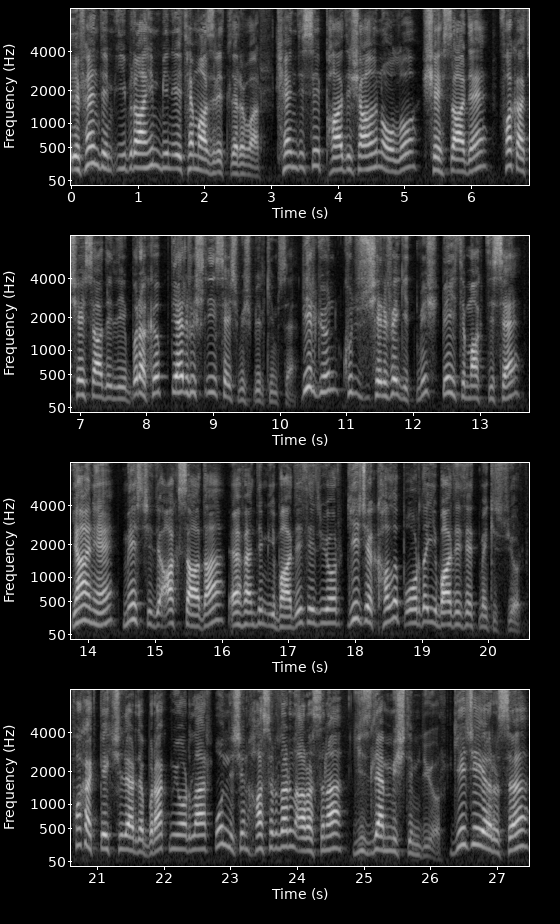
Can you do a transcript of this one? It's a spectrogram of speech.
Efendim İbrahim bin Ethem Hazretleri var. Kendisi padişahın oğlu şehzade fakat şehzadeliği bırakıp dervişliği seçmiş bir kimse. Bir gün Kudüs-ü Şerif'e gitmiş Beyt-i Makdis'e yani Mescid-i Aksa'da efendim ibadet ediyor. Gece kalıp orada ibadet etmek istiyor. Fakat bekçiler de bırakmıyorlar. Onun için hasırların arasına gizlenmiştim diyor. Gece yarısı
